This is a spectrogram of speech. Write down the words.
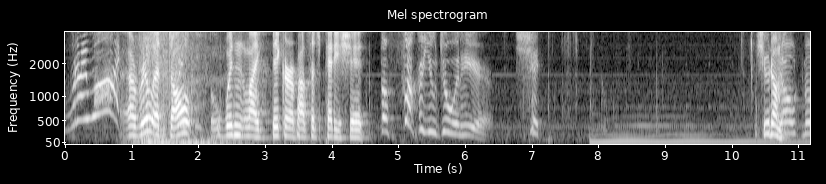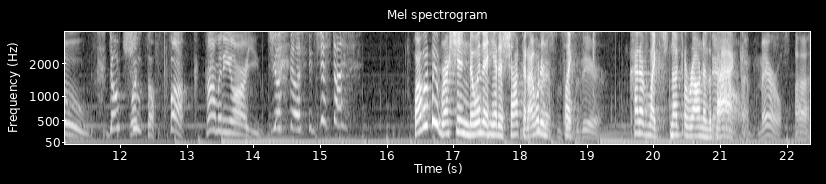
what I want. A real adult wouldn't, like, bicker about such petty shit. The fuck are you doing here? Shit. Shoot him. Don't move. Don't shoot. What the fuck? How many are you? Just us. It's just us. Why would we rush in knowing that he had a shotgun? I would have, asses like, there. kind of, like, snuck around in the Now. back. Uh, Merrill, uh,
